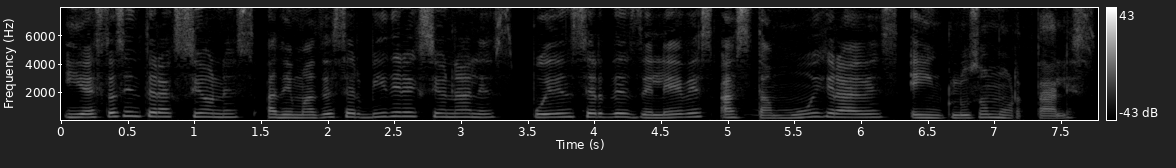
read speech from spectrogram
Y estas interacciones, además de ser bidireccionales, pueden ser desde leves hasta muy graves e incluso mortales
